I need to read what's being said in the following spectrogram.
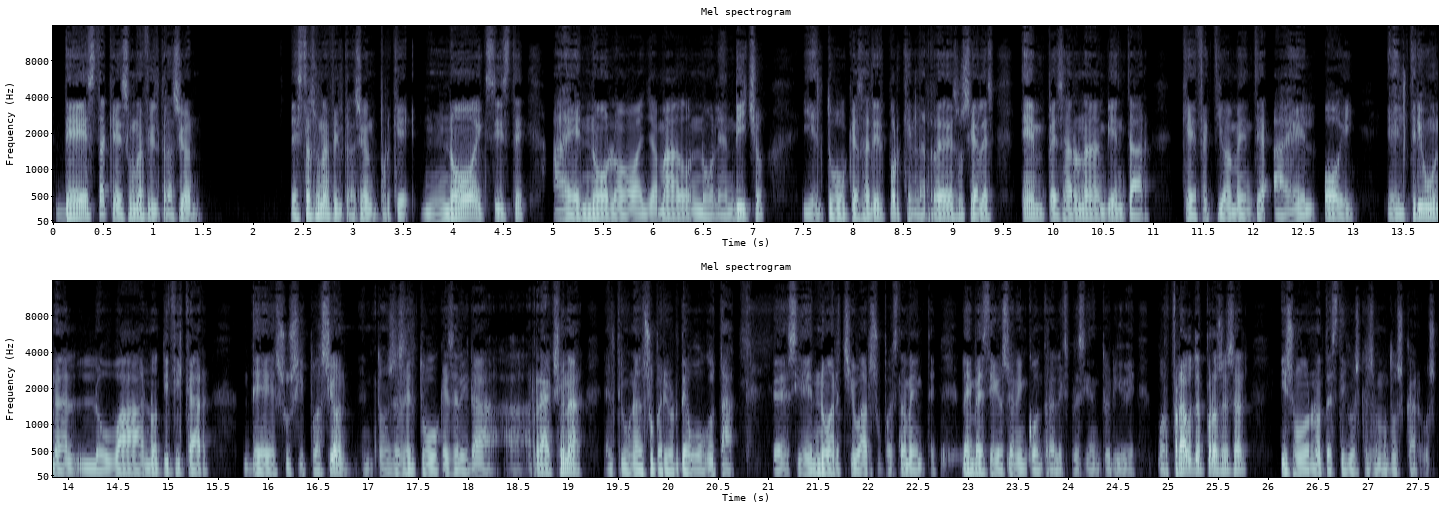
de esta que es una filtración. Esta es una filtración porque no existe, a él no lo han llamado, no le han dicho, y él tuvo que salir porque en las redes sociales empezaron a ambientar que efectivamente a él hoy el tribunal lo va a notificar de su situación. Entonces él tuvo que salir a, reaccionar, el Tribunal Superior de Bogotá, decide no archivar supuestamente la investigación en contra del expresidente Uribe por fraude procesal y soborno a testigos, que son los dos cargos.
